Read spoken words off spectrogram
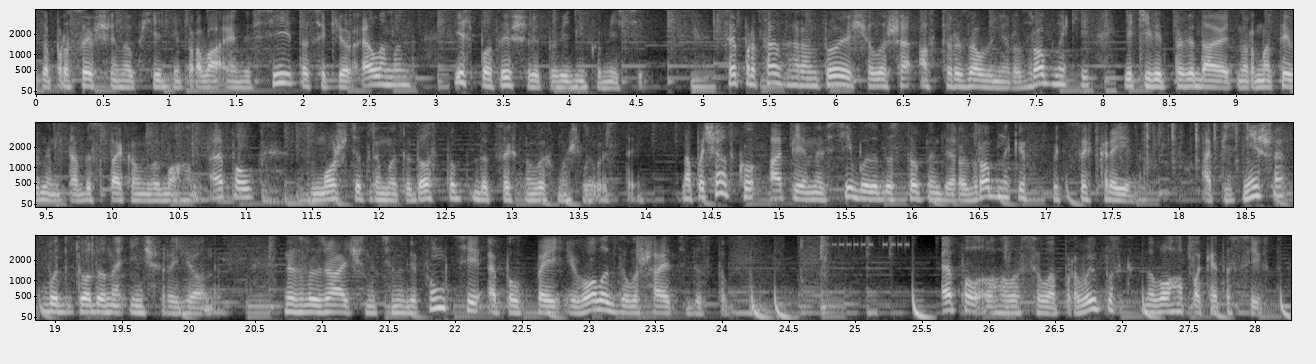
запросивши необхідні права NFC та Secure Element і сплативши відповідні комісії. Цей процес гарантує, що лише авторизовані розробники, які відповідають нормативним та безпековим вимогам Apple, зможуть отримати доступ до цих нових можливостей. На початку API NFC буде доступний для розробників у цих країнах, а пізніше буде додано інші регіони. Незважаючи на ці нові функції, Apple Pay і Wallet залишаються доступними. Apple оголосила про випуск нового пакета Swift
